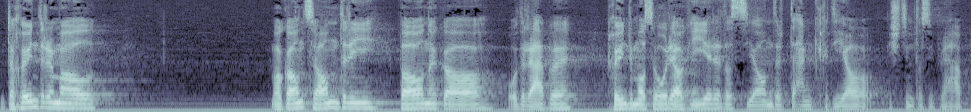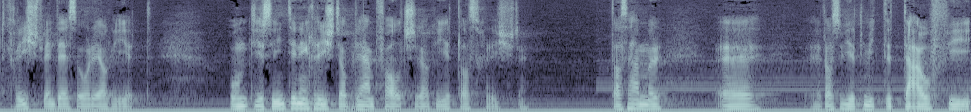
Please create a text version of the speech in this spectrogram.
Und da könnt ihr mal, mal ganz andere Bahnen gehen oder eben könnt ihr mal so reagieren, dass die anderen denken, ja, ist denn das überhaupt Christ, wenn der so reagiert? Und ihr seid in Christ, aber ihr habt falsch reagiert als Christen. Das haben wir, äh, das wird mit der Taufe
